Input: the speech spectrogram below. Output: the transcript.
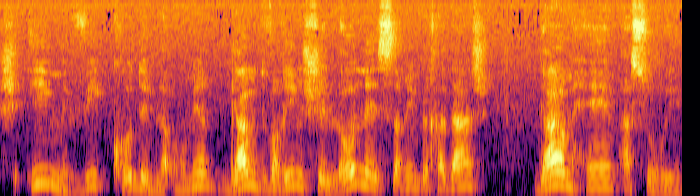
שאם מביא קודם לעומר, גם דברים שלא נאסרים בחדש, גם הם אסורים.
